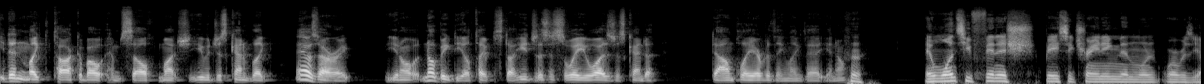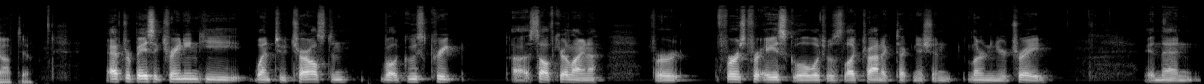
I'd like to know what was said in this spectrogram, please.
he didn't like to talk about himself much. He would just kind of like, eh, "It was all right," you know, no big deal type of stuff. He just just the way he was, just kind of downplay everything like that, you know. and once you finish basic training then where, where was he off to After basic training, he went to Charleston, well, Goose Creek, uh, South Carolina, for first for A school, which was electronic technician, learning your trade, and then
